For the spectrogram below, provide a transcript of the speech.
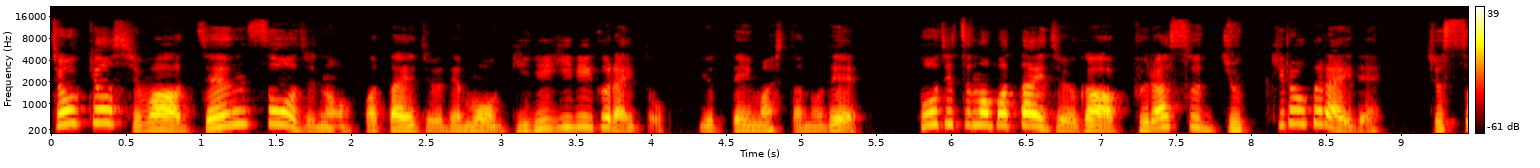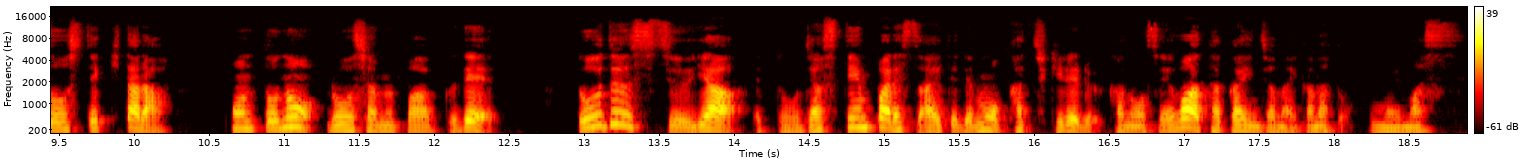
調教師は前走時の馬体重でもギリギリぐらいと言っていましたので、当日の馬体重がプラス10キロぐらいで出走してきたら、本当のローシャムパークでドードゥースや、えっと、ジャスティン・パレス相手でも勝ちきれる可能性は高いんじゃないかなと思います。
